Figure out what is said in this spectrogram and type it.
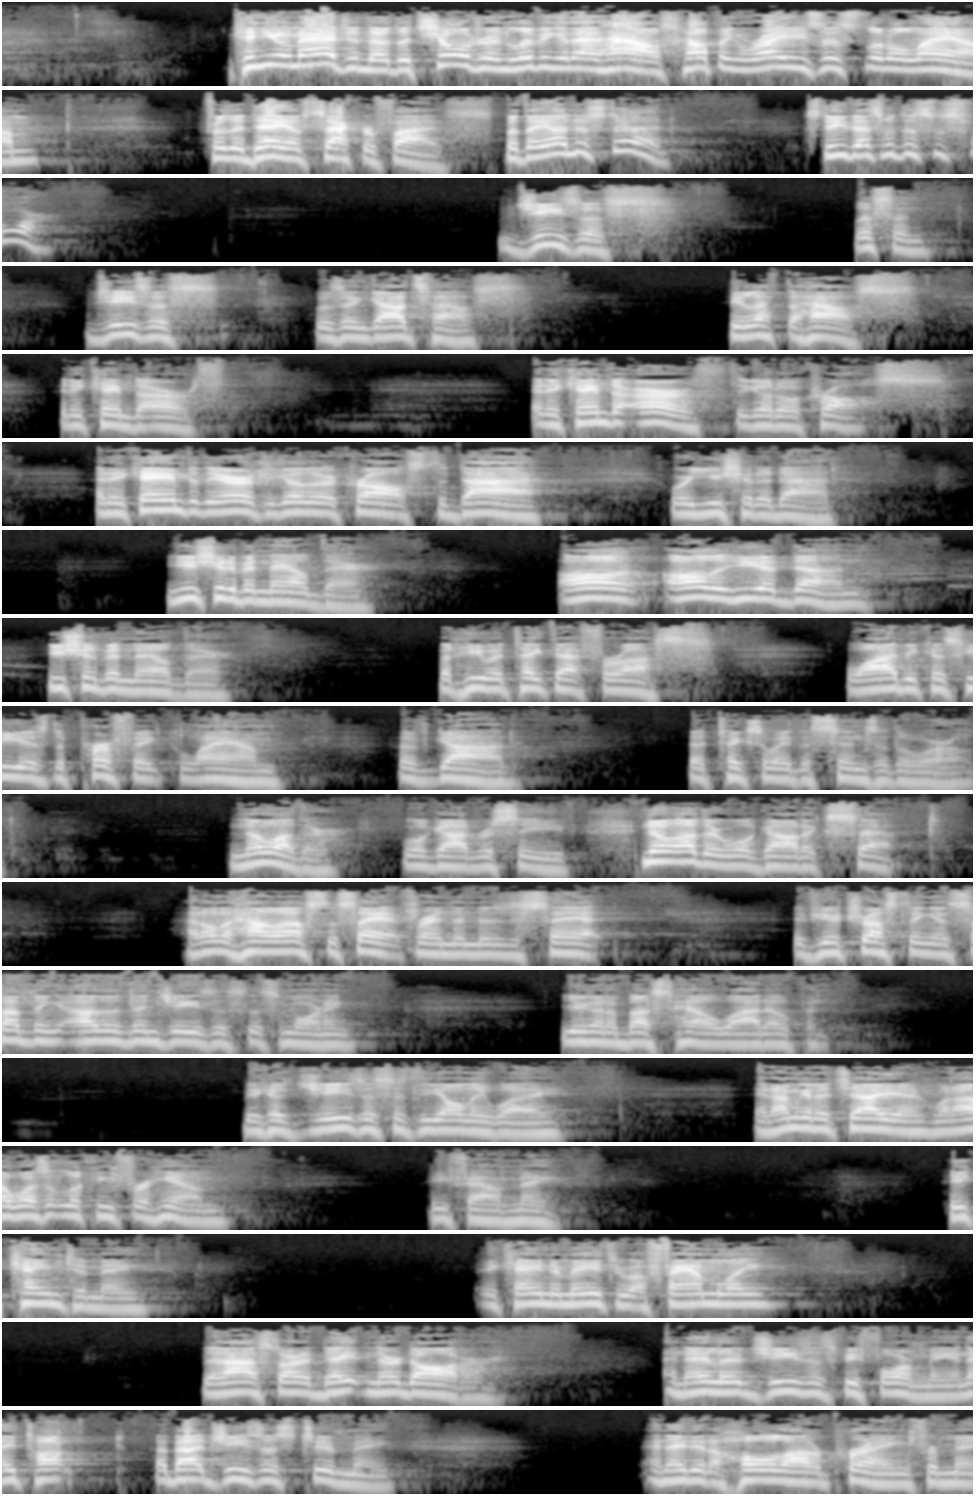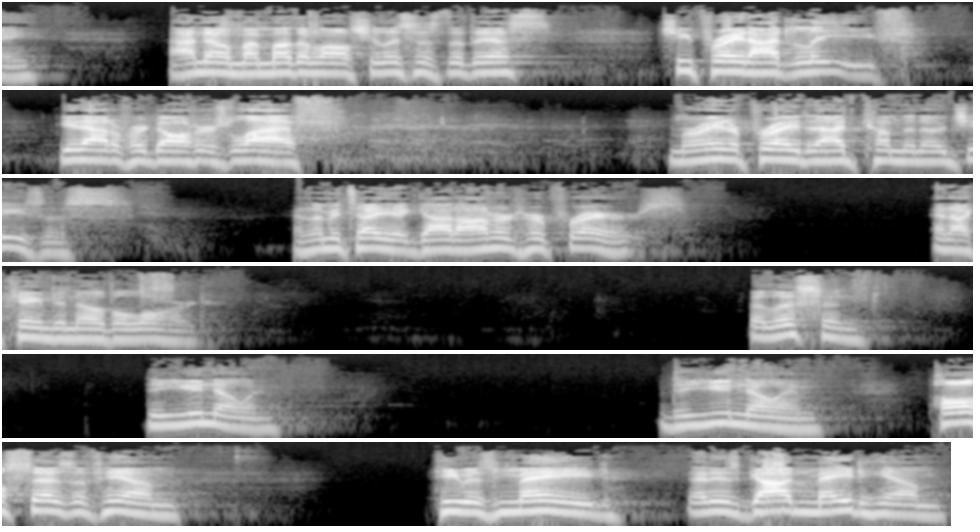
Can you imagine, though, the children living in that house helping raise this little lamb for the day of sacrifice? But they understood. Steve, that's what this was for. Jesus, listen, Jesus was in God's house. He left the house and he came to earth. And he came to earth to go to a cross. And he came to the earth to go to a cross to die where you should have died. You should have been nailed there. All, all that you have done, you should have been nailed there. But he would take that for us. Why? Because he is the perfect Lamb of God that takes away the sins of the world. No other will God receive, no other will God accept. I don't know how else to say it, friend, than to just say it. If you're trusting in something other than Jesus this morning, you're going to bust hell wide open. Because Jesus is the only way. And I'm going to tell you, when I wasn't looking for him, he found me. He came to me. He came to me through a family that I started dating their daughter. And they lived Jesus before me. And they talked about Jesus to me. And they did a whole lot of praying for me. I know my mother in law, she listens to this. She prayed I'd leave, get out of her daughter's life. Marina prayed that I'd come to know Jesus. And let me tell you, God honored her prayers. And I came to know the Lord. But listen, do you know him? Do you know him? Paul says of him, he was made that is, God made him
